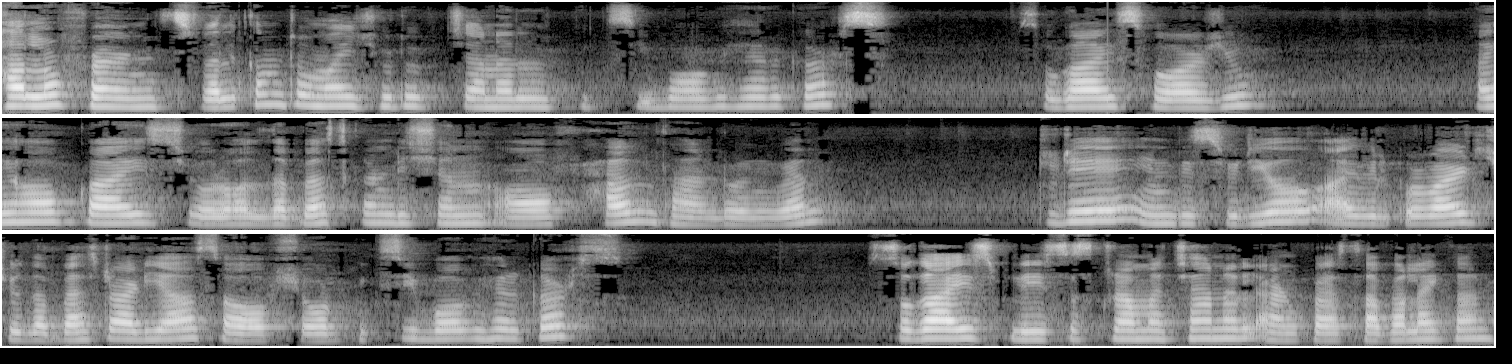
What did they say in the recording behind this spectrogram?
hello friends welcome to my youtube channel pixie bobby haircuts. So guys how are you? I hope guys you're all the best condition of health and doing well. Today in this video i will provide you the best ideas of short pixie bobby haircuts. So guys please subscribe my channel and press the bell icon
